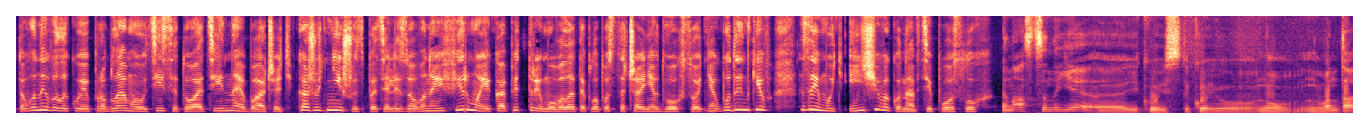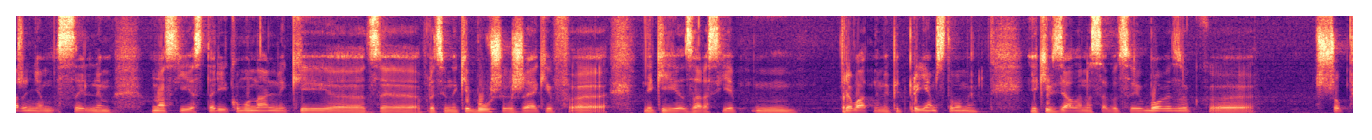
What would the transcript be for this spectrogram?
то вони великої проблеми у цій ситуації не бачать. кажуть, нішу спеціалізованої фірми, яка підтримувала теплопостачання в двох сотнях будинків, займуть інші виконавці послуг. Для нас це не є е, якоюсь такою ну, навантаженням сильним. У нас є старі комунальники, е, це працівники бувших ЖЕКів, е, які зараз є приватними підприємствами, які взяли на себе цей обов'язок. е, Щоб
